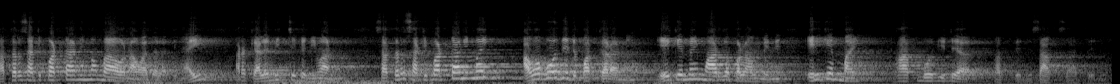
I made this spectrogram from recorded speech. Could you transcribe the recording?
සතර සටිපට්ඨානෙම භාවනාව වදලා තියෙනවා. ඇයි? අර කැළඹිච්ච එක නිවන්න. සතර සටිපට්ඨානෙමයි අවබෝධයටපත් කරන්නේ. ඒකෙන්මයි මාර්ගඵල හම්බෙන්නේ. ඒකෙන්මයි ආත්මෝධියටපත් වෙන්නේ, සාක්ෂාත් වෙන්නේ.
